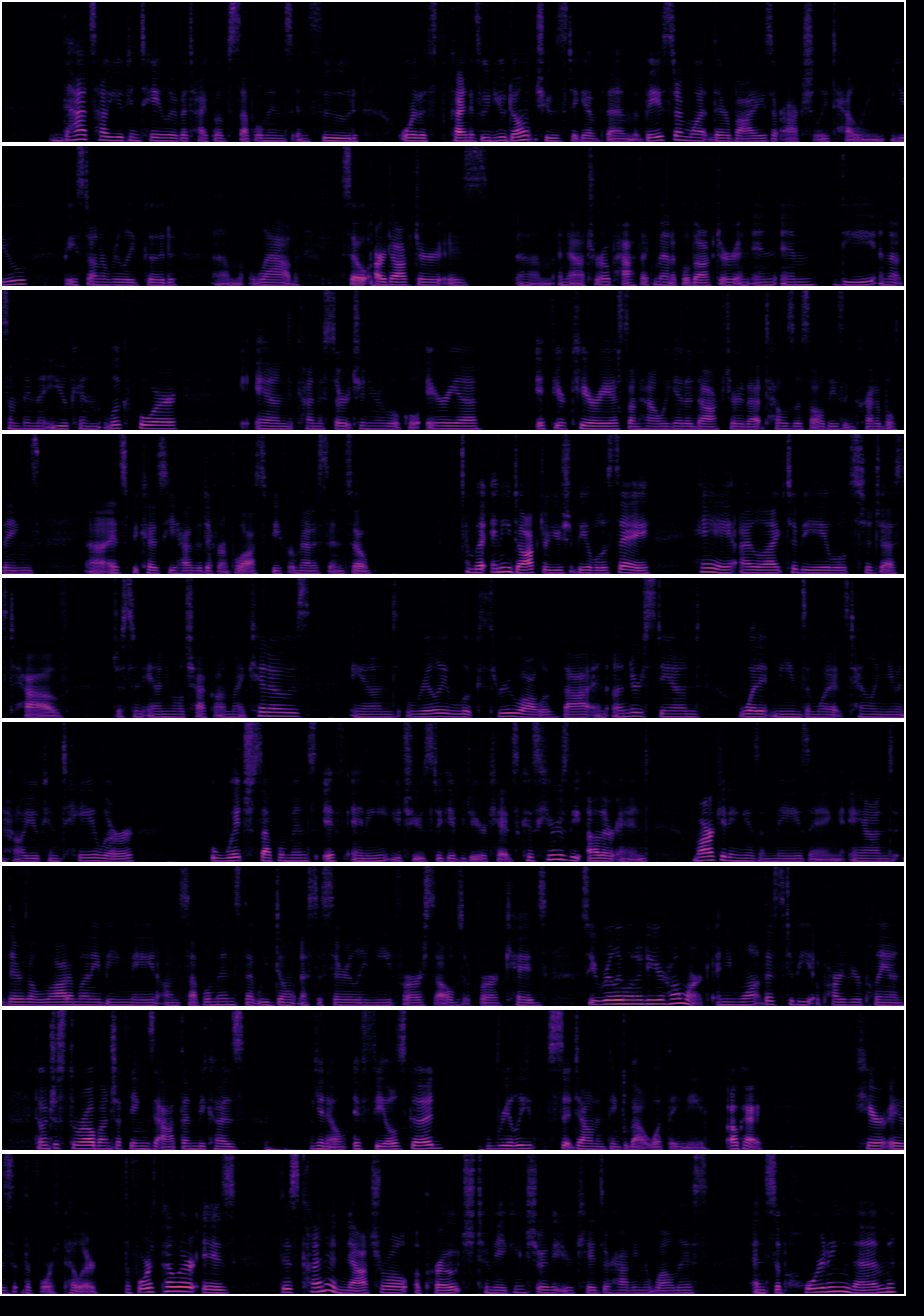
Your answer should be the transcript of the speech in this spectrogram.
And that's how you can tailor the type of supplements and food or the f- kind of food you don't choose to give them based on what their bodies are actually telling you, based on a really good um, lab. So, our doctor is um, a naturopathic medical doctor, an NMD, and that's something that you can look for and kind of search in your local area. If you're curious on how we get a doctor that tells us all these incredible things, uh, it's because he has a different philosophy for medicine. So, but any doctor, you should be able to say, Hey, I like to be able to just have just an annual check on my kiddos and really look through all of that and understand what it means and what it's telling you, and how you can tailor which supplements, if any, you choose to give to your kids. Because here's the other end marketing is amazing, and there's a lot of money being made on supplements that we don't necessarily need for ourselves or for our kids. So, you really want to do your homework and you want this to be a part of your plan. Don't just throw a bunch of things at them because, you know, it feels good really sit down and think about what they need. Okay, here is the fourth pillar. The fourth pillar is this kind of natural approach to making sure that your kids are having the wellness and supporting them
